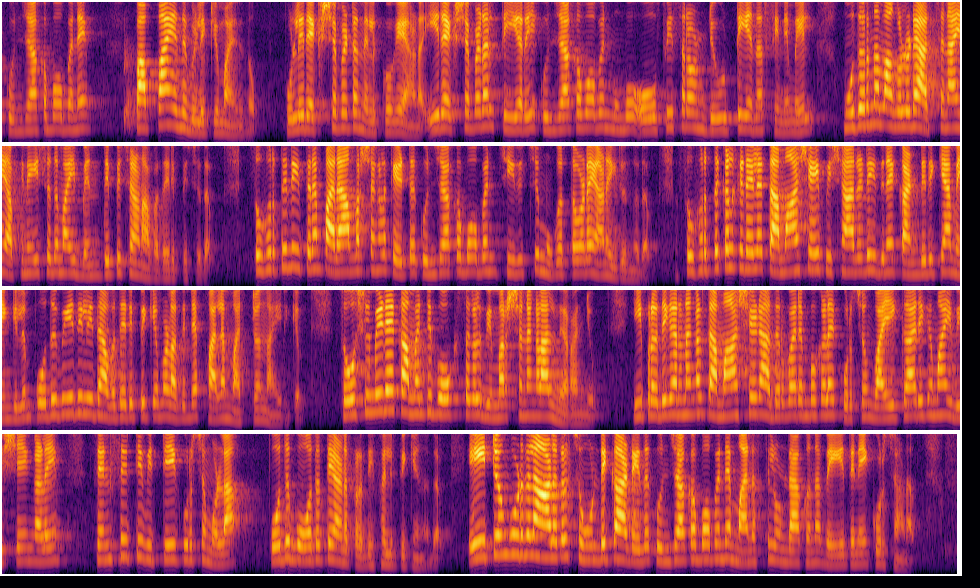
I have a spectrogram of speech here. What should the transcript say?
പപ്പ എന്ന് വിളിക്കുമായിരുന്നു. പുള്ളി രക്ഷപ്പെട്ട് നിൽക്കുകയാണ്. ഈ രക്ഷപ്പെടൽ തിയറി കുഞ്ചാക്കോ ബോബൻ മുമ്പ് ഓഫീസർ ഓൺ ഡ്യൂട്ടി എന്ന സിനിമയിൽ മുതിർന്ന മകളുടെ അച്ഛനായി അഭിനയിച്ചതുമായി ബന്ധിപ്പിച്ചാണ് അവതരിപ്പിച്ചത്. സുഹൃത്തിന്റെ ഇത്തരം പരാമർശങ്ങൾ കേട്ട് കുഞ്ചാക്കോ ബോബൻ ചിരിച്ചു മുഖത്തോടെയാണ് ഇരുന്നത്. സുഹൃത്തുക്കൾക്കിടയിലെ തമാശയായി പിഷാരടി ഇതിനെ കണ്ടിരിക്കാമെങ്കിലും പൊതുവേദിയിൽ ഇത് അവതരിപ്പിക്കുമ്പോൾ അതിന്റെ ഫലം മറ്റൊന്നായിരിക്കും. സോഷ്യൽ മീഡിയ കമന്റ് ബോക്സുകൾ വിമർശനങ്ങളാൽ നിറഞ്ഞു. ഈ പ്രതികരണങ്ങൾ തമാശയുടെ അതിർവരമ്പുകളെക്കുറിച്ചും വൈകാരികമായ വിഷയങ്ങളെയും സെൻസിറ്റിവിറ്റിയെക്കുറിച്ചുമുള്ള പൊതുബോധത്തെയാണ് പ്രതിഫലിപ്പിക്കുന്നത്. ഏറ്റവും കൂടുതൽ ആളുകൾ ചൂണ്ടിക്കാട്ടിയത് കുഞ്ചാക്കോ ബോബന്റെ മനസ്സിലുണ്ടാക്കുന്ന വേദനയെക്കുറിച്ചാണ്.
